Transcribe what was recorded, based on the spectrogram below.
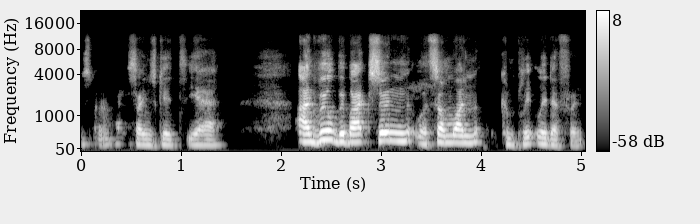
So. sounds good, yeah. And we'll be back soon with someone completely different.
